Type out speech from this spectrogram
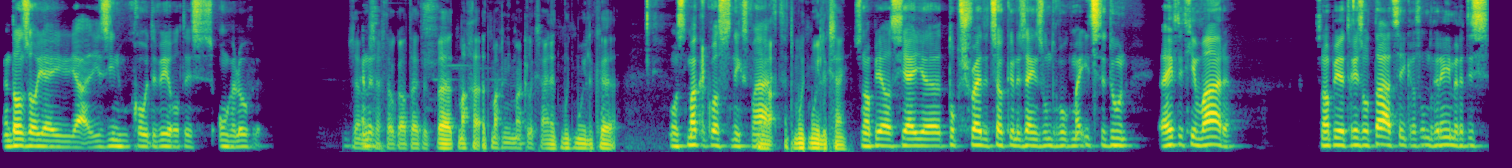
En dan zal jij ja, je zien hoe groot de wereld is. Is ongelooflijk. Zemmer En het- zegt ook altijd, het, eh, het, mag, het mag niet makkelijk zijn, het moet moeilijk, eh, Als het makkelijk was, is niks ja, waard. het moet moeilijk zijn. Snap je? Als jij eh, top shredded zou kunnen zijn zonder ook maar iets te doen, dan heeft het geen waarde. Snap je? Het resultaat, zeker als ondernemer, het is...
